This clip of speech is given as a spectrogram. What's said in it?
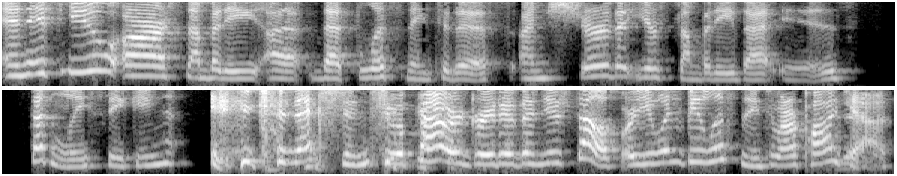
And if you are somebody uh, that's listening to this, I'm sure that you're somebody that is suddenly seeking a connection to a power greater than yourself, or you wouldn't be listening to our podcast. Yes.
